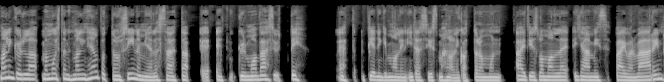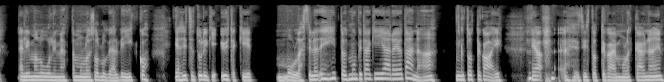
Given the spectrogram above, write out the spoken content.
Mä olin kyllä, mä muistan, että mä olin helpottunut siinä mielessä, että et, et, kyllä mua väsytti. Että tietenkin mä olin itse siis, mähän olin kattanut mun äitiyslomalle jäämispäivän väärin. Eli mä luulin, että mulla olisi ollut vielä viikko. Ja sitten se tulikin yhtäkkiä mulle sille, että ei hitto, että mun pitääkin jäädä jo tänään. Niin totta kai. Ja siis totta kai mulle käy näin.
